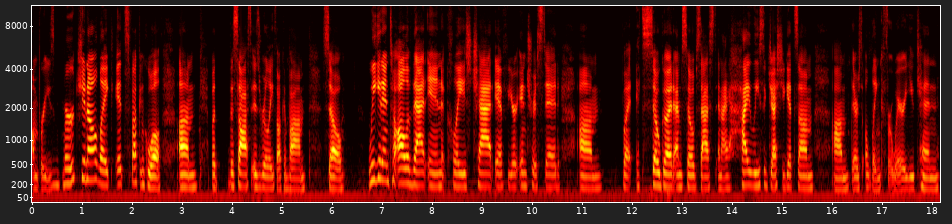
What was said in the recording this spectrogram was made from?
Umphreys merch, you know, like it's fucking cool. Um, but the sauce is really fucking bomb. So we get into all of that in Clay's chat if you're interested. Um, but it's so good. I'm so obsessed, and I highly suggest you get some. Um, there's a link for where you can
